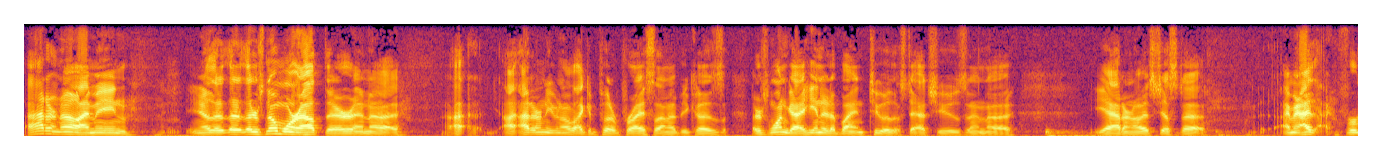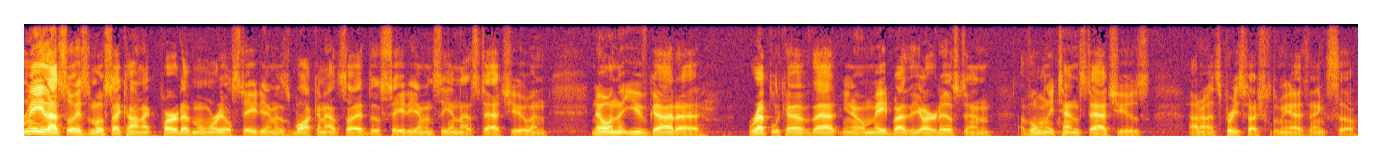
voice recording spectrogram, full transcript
I don't know. I mean, you know, there, there, there's no more out there, and uh, I, I I don't even know if I could put a price on it because there's one guy he ended up buying two of the statues, and uh, yeah, I don't know. It's just uh, I mean, I for me that's always the most iconic part of Memorial Stadium is walking outside the stadium and seeing that statue and knowing that you've got a replica of that, you know, made by the artist and of only ten statues. I don't know. It's pretty special to me. I think so.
